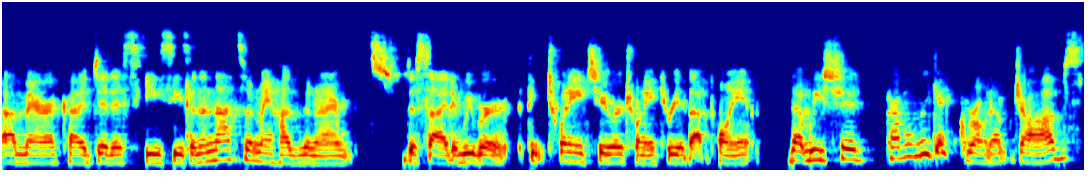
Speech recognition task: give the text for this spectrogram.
America, did a ski season. And that's when my husband and I decided we were, I think, 22 or 23 at that point that we should probably get grown up jobs.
